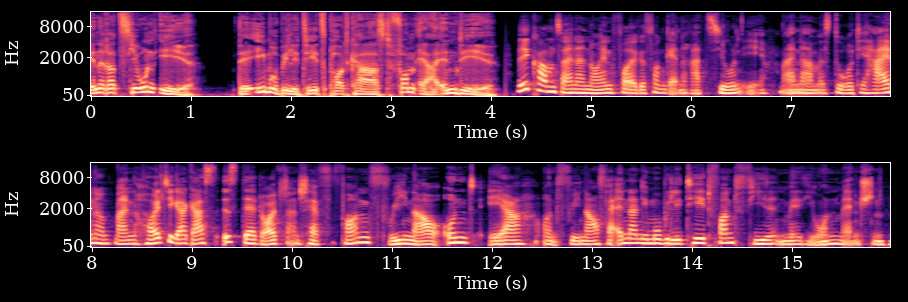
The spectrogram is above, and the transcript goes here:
Generation E, der E-Mobilitäts-Podcast vom RND. Willkommen zu einer neuen Folge von Generation E. Mein Name ist Dorothee Heine und mein heutiger Gast ist der Deutschlandchef von FreeNow. Und er und FreeNow verändern die Mobilität von vielen Millionen Menschen.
